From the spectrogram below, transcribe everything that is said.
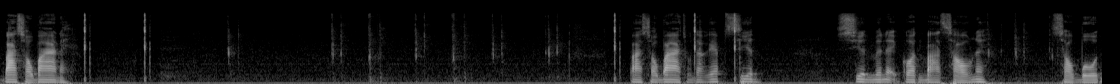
363 này. 363 chúng ta ghép xiên. Xiên với lại con 36 này. 64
